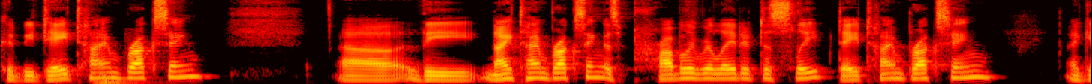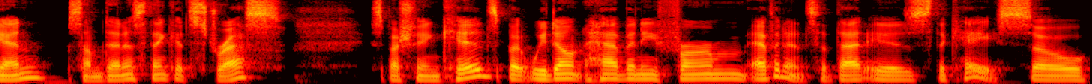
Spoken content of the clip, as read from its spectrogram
could be daytime bruxing uh, the nighttime bruxing is probably related to sleep. Daytime bruxing, again, some dentists think it's stress, especially in kids, but we don't have any firm evidence that that is the case. So,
